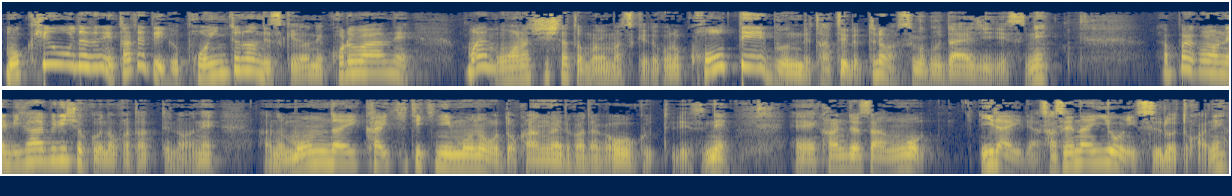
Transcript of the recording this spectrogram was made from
目標をね、立てていくポイントなんですけどね、これはね、前もお話ししたと思いますけど、この肯定文で立てるっていうのがすごく大事ですね。やっぱりこのね、リハビリ職の方っていうのはね、あの、問題回帰的に物事を考える方が多くってですね、えー、患者さんをイライラさせないようにするとかね、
